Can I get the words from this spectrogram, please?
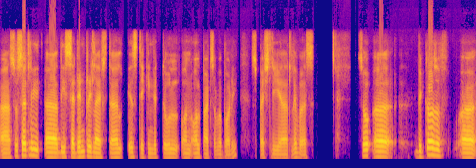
Uh, so certainly, uh, the sedentary lifestyle is taking a toll on all parts of our body, especially our livers. So, uh, because of uh,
